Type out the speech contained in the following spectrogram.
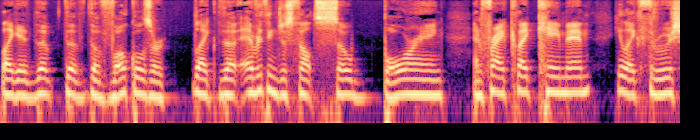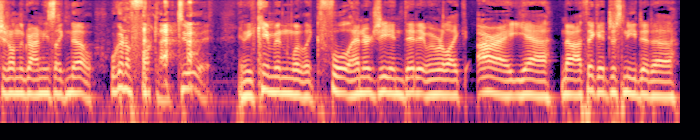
like the the the vocals are like the everything just felt so boring. And frank like came in he like threw his shit on the ground. He's like no we're gonna fucking do it. And he came in with like full energy and did it. And we were like all right yeah no i think i just needed a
